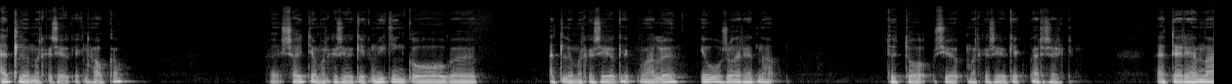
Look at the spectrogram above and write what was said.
11 marka sigur gegn háká 17 marka sigur gegn viking og eh, 11 marka sigur gegn valu jú og svo er hérna 27 marka sigur gegn berserkjum. Þetta er hérna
